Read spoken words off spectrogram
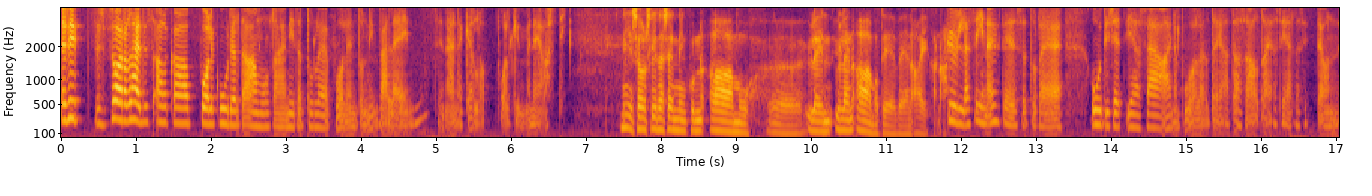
Ja sitten suora lähetys alkaa puoli kuudelta aamulta ja niitä tulee puolen tunnin välein sen aina kello puoli kymmeneen asti. Niin, se on siinä sen niin kuin aamu, Ylen, Ylen aamu-TVn aikana. Kyllä, siinä yhteydessä tulee uutiset ja sää aina puolelta ja tasalta ja siellä sitten on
